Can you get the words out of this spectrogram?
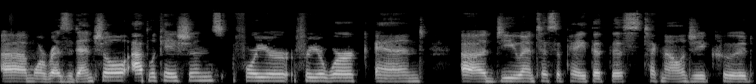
uh, more residential applications for your for your work and uh, do you anticipate that this technology could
